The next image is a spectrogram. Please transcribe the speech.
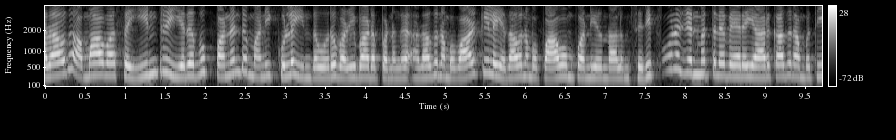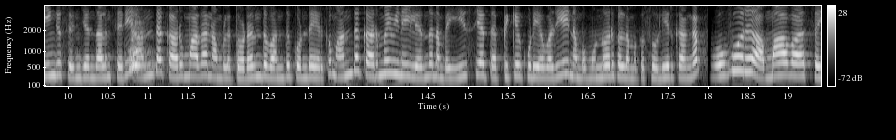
அதாவது அமாவாசை இன்று இரவு பன்னெண்டு மணிக்குள்ளே இந்த ஒரு வழிபாடை பண்ணுங்கள் அதாவது நம்ம வாழ்க்கையில் ஏதாவது நம்ம பாவம் பண்ணியிருந்தாலும் சரி போன ஜென்மத்தில் வேறு யாருக்காவது நம்ம தீங்கு செஞ்சிருந்தாலும் சரி அந்த கருமா தான் நம்மளை தொடர்ந்து வந்து கொண்டே இருக்கும். அந்த கர்ம வினையிலிருந்து நம்ம ஈஸியாக தப்பிக்கக்கூடிய வழியை நம்ம முன்னோர்கள் நமக்கு சொல்லியிருக்காங்க. ஒவ்வொரு அமாவாசை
